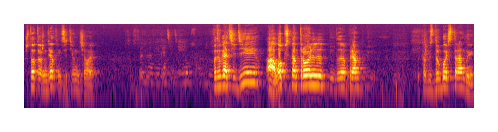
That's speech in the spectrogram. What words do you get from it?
Что должен делать инициативный человек? Выдвигать идеи. А, локус-контроль да, прям как бы с другой стороны.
